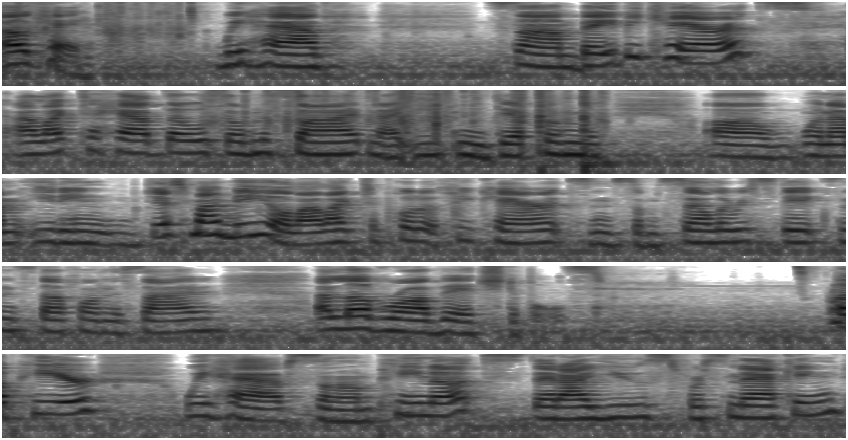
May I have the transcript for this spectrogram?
Okay, we have some baby carrots. I like to have those on the side and I eat and dip them uh, when I'm eating just my meal. I like to put a few carrots and some celery sticks and stuff on the side. I love raw vegetables. Up here, we have some peanuts that I use for snacking,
